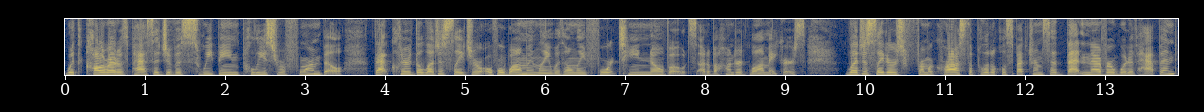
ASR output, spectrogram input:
with Colorado's passage of a sweeping police reform bill that cleared the legislature overwhelmingly with only 14 no votes out of 100 lawmakers. Legislators from across the political spectrum said that never would have happened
